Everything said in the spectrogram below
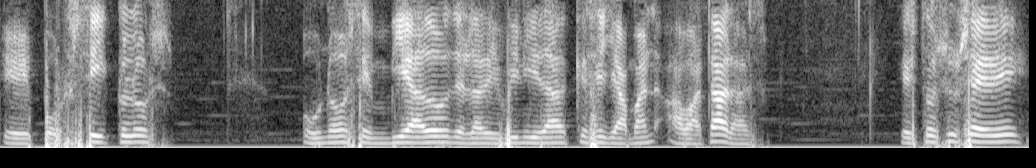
eh, por ciclos unos enviados de la divinidad que se llaman avataras. Esto sucede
